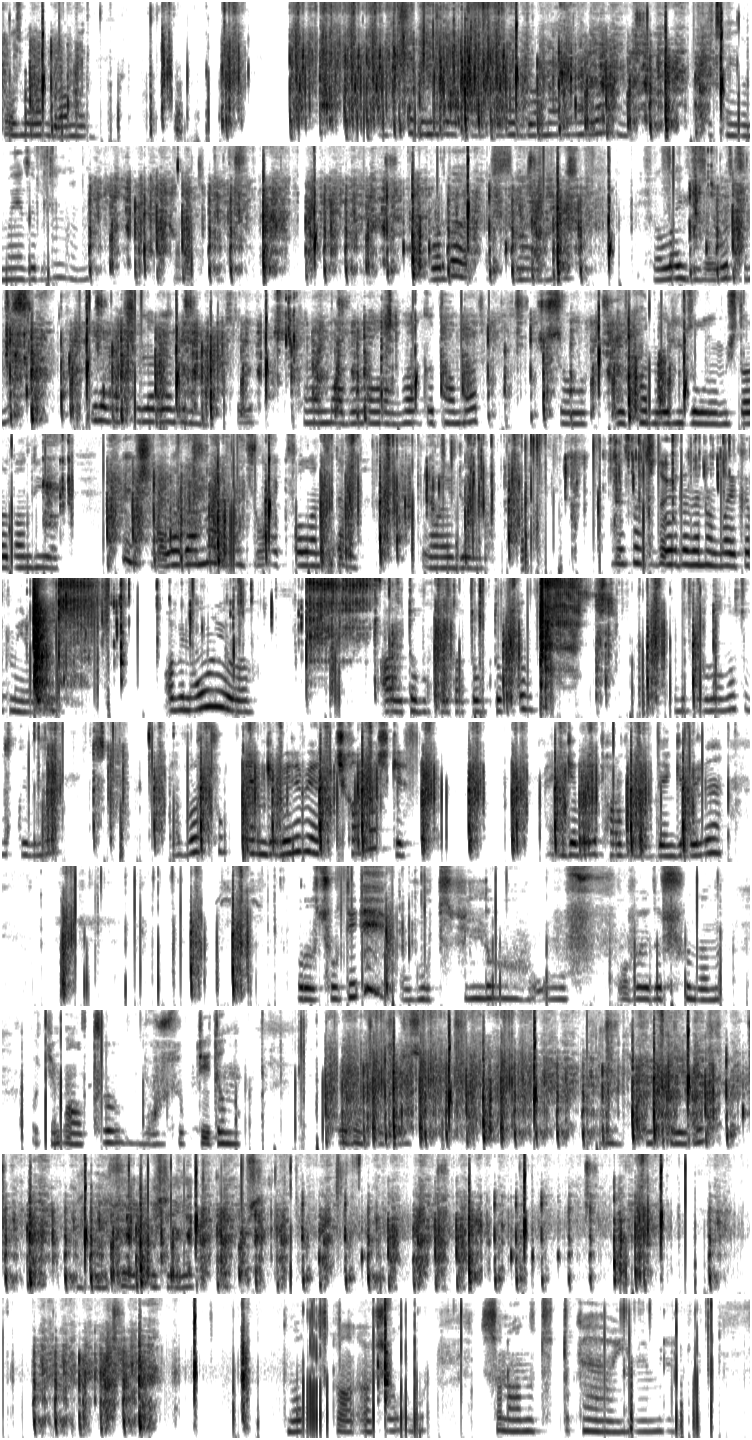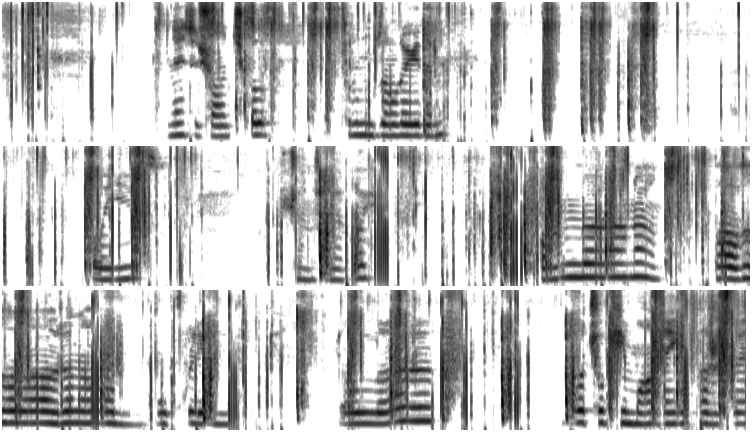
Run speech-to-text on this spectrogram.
Konuşmadan duramıyorum. Arkadaşlar beni de burada duramayanlar var mı? Lütfen yoruma yazabilirler mi? Merak ediyorum. Bu arada sınavımız inşallah yüz alırsınız. Ben şeylerden bilmiyorum. İşte kanalıma abone olanlar, katanlar inşallah e, kanala yüz oluyormuşlardan diyor. İnşallah ben de için like falan istemem. Dua ediyorum. Neyse siz de öğleden like atmayın. Abi. abi ne oluyor? Abi topuk burada topuk topuk topuk. Topuk burada nasıl topuk koyabilirim? Ya burası çok engebeli bir yer. Çıkamıyoruz ki. Engebeli pardon dengebeli. Burası çok değil. Allah bismillah. Of. Oraya dur şurada mı? Bakayım altı boşluk değil tamam. Oradan çözeriz. Şunu kırıyoruz. Aha, şuraya köşeye gel. Bak aşağı son anda tuttuk he yemin Neyse şu an çıkalım. Fırınımızdan oraya gidelim. Koyayız. Şunu şuraya koy. Onlarına bağlarına buklim. Yolları. Bu çok iyi maden yaparız be.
